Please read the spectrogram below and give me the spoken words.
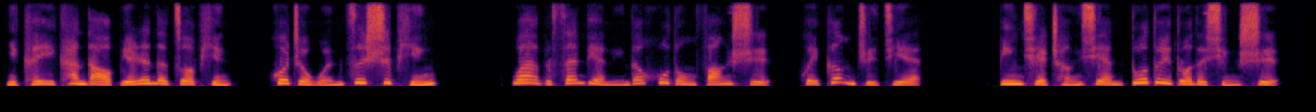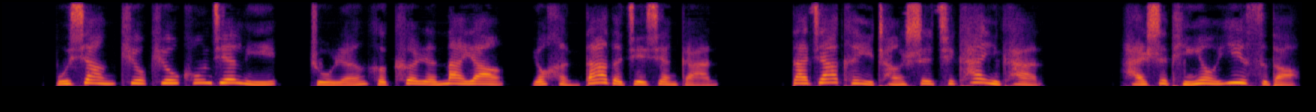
你可以看到别人的作品或者文字、视频。Web 三点零的互动方式会更直接。并且呈现多对多的形式，不像 QQ 空间里主人和客人那样有很大的界限感。大家可以尝试去看一看，还是挺有意思的。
